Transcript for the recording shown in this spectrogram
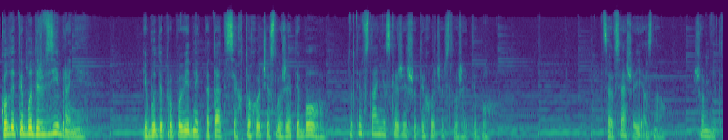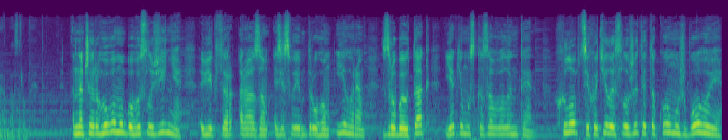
коли ти будеш в зібранні і буде проповідник питатися, хто хоче служити Богу, то ти встань і скажи, що ти хочеш служити Богу. Це все, що я знав, що мені треба зробити. На черговому богослужінні Віктор разом зі своїм другом Ігорем зробив так, як йому сказав Валентин. Хлопці хотіли служити такому ж Богові,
